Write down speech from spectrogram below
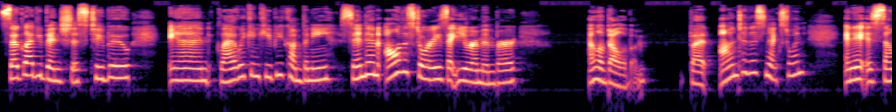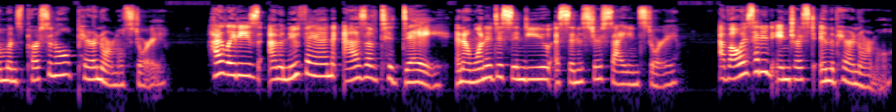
So glad you binged this Tubu, and glad we can keep you company. Send in all the stories that you remember. I loved all of them. But on to this next one, and it is someone's personal paranormal story. Hi, ladies. I'm a new fan as of today, and I wanted to send you a sinister sighting story. I've always had an interest in the paranormal.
